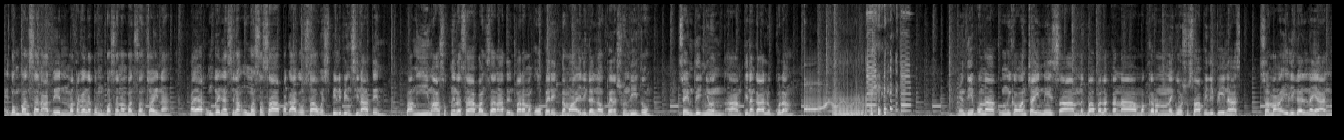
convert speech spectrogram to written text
itong bansa natin, matagal na itong basa ng bansang China. Kaya kung ganyan silang umasa sa pag-agaw sa West Philippines Sea natin, panghihimasok nila sa bansa natin para mag-operate ng mga illegal na operasyon dito. Same din yun, um, tinagalog ko lang. Hindi po na kung ikaw ang Chinese, um, nagbabalak ka na magkaroon ng negosyo sa Pilipinas, sa mga illegal na yan,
